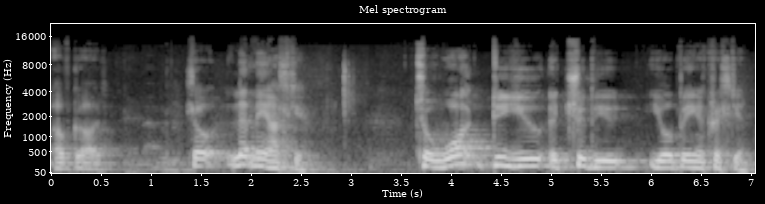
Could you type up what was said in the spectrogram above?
of God. So let me ask you to what do you attribute your being a Christian?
